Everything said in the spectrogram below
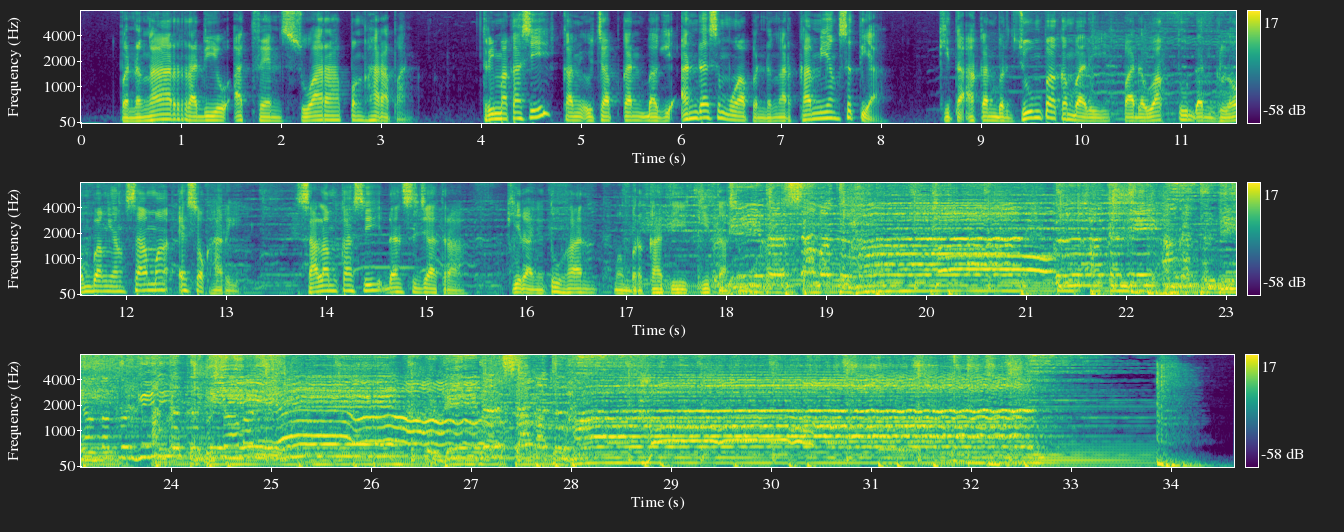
pendengar Radio Advent Suara Pengharapan. Terima kasih kami ucapkan bagi Anda semua pendengar kami yang setia. Kita akan berjumpa kembali pada waktu dan gelombang yang sama esok hari. Salam kasih dan sejahtera. Kiranya Tuhan memberkati kita semua. Tuhan Ku akan diangkat pergi, angkat pergi bersama dia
